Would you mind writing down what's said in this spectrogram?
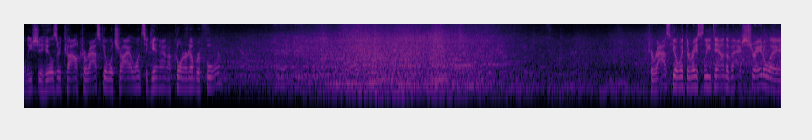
Alicia Hills or Kyle Carrasco will try it once again out of corner number four. Carrasco with the race lead down the back straightaway.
